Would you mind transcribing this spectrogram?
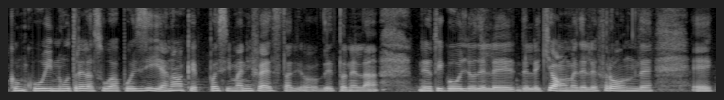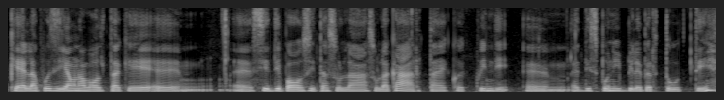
con cui nutre la sua poesia, no? che poi si manifesta, ho detto, nella, nel rigoglio delle, delle, chiome, delle fronde, eh, che è la poesia una volta che eh, eh, si deposita sulla, sulla carta, ecco, e quindi ehm, è disponibile per tutti.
